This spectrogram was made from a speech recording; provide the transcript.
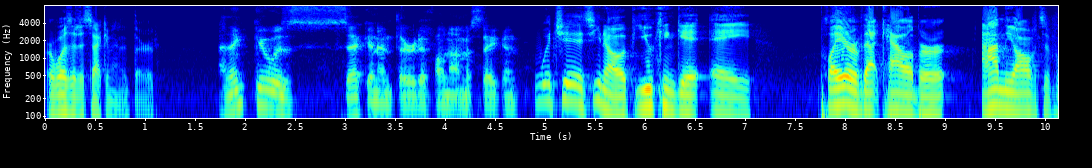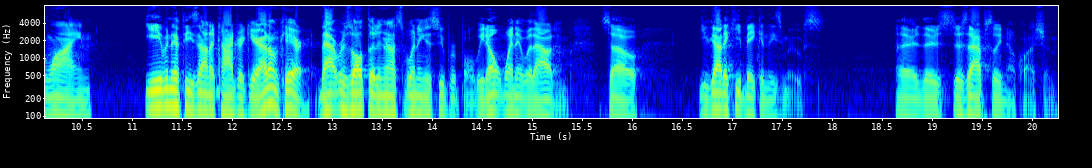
or was it a second and a third? I think it was second and third, if I'm not mistaken. Which is, you know, if you can get a player of that caliber on the offensive line, even if he's on a contract year, I don't care. That resulted in us winning a Super Bowl. We don't win it without him. So you got to keep making these moves. There's there's absolutely no question.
